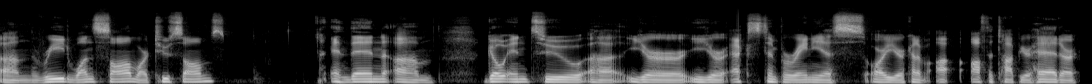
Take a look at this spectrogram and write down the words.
read one psalm or two psalms. And then um, go into uh, your your extemporaneous or your kind of off the top of your head or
